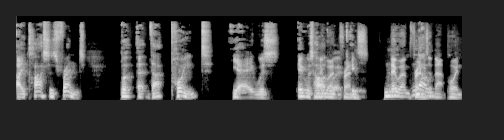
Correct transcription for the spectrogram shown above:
I class as friends. But at that point, yeah, it was it was hard they work. Friends. It, they weren't friends no, at that point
